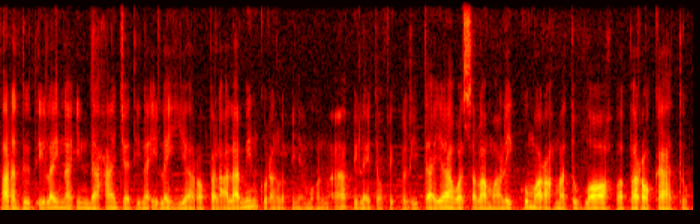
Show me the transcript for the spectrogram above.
fardut ilaina indah hajatina ilaihi ya rabbal alamin. Kurang lebihnya mohon maaf. Bila taufik wal hidayah. Wassalamualaikum warahmatullahi wabarakatuh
